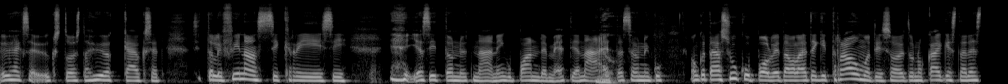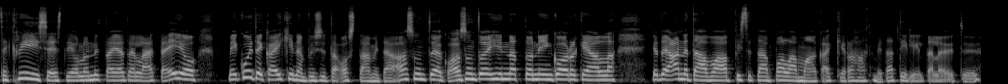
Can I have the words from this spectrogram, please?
911 hyökkäykset, sitten oli finanssikriisi ja sitten on nyt nämä niin kuin pandemiat ja nämä, joo. että se on niin kuin, onko tämä sukupolvi tavallaan jotenkin traumatisoitunut kaikista näistä näistä kriiseistä, jolloin nyt ajatellaan, että ei ole, me ei kuitenkaan ikinä pysytä ostamaan mitään asuntoja, kun asuntojen hinnat on niin korkealla, joten annetaan vaan, pistetään palamaan kaikki rahat, mitä tililtä löytyy.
